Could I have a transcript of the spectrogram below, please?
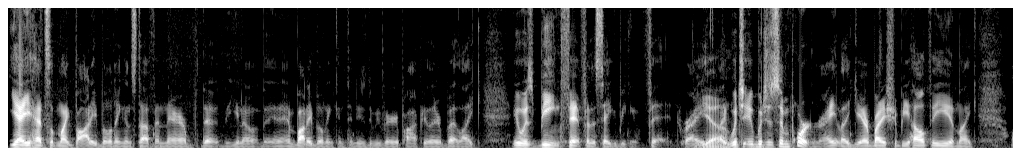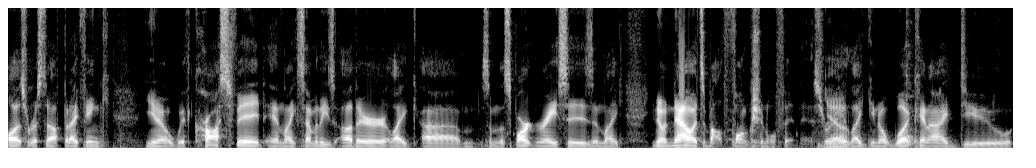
yeah, you had some like bodybuilding and stuff in there. The you know, and bodybuilding continues to be very popular, but like it was being fit for the sake of being fit, right? Yeah. Like, which which is important, right? Like everybody should be healthy and like all that sort of stuff. But I think you know with CrossFit and like some of these other like um, some of the Spartan races and like you know now it's about functional fitness, right? Yeah. Like you know what can I do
